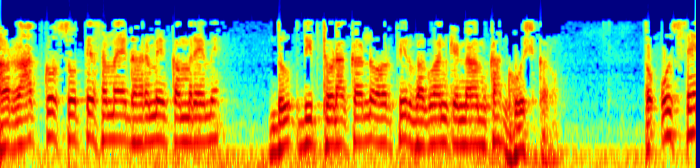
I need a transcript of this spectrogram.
और रात को सोते समय घर में, कमरे में धूप दीप थोड़ा कर लो और फिर भगवान के नाम का घोष करो। तो उससे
